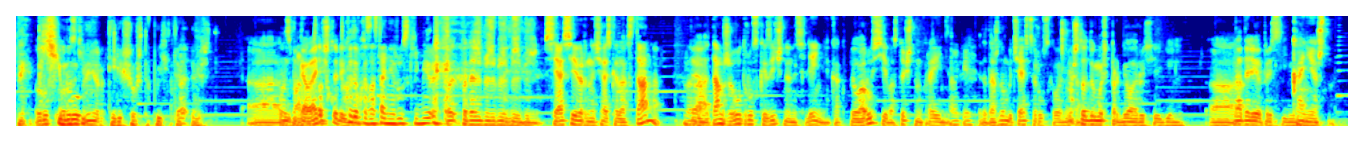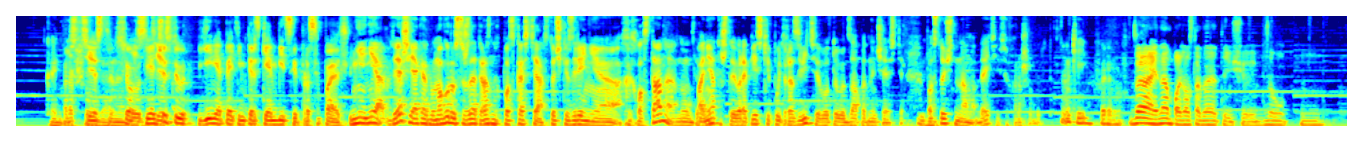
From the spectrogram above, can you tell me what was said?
Русский, Почему русский мир. Ты решил, что Путин так хочет? А, Он смотри, говорит, что ли? Откуда в Казахстане русский мир? Под- Подожди, подожди, подожди, подожди. Вся северная часть Казахстана, Да. а, там живут русскоязычное население, как в Беларуси и Восточной Украине. Окей. Это должно быть частью русского мира. А что думаешь про Белоруссию, Евгений? А, Надо ли ее присоединить? Конечно. Кон- Хорошо, естественно. Все, я естественно. чувствую, Евгений опять имперские амбиции просыпаются. Не-не, понимаешь, я как бы могу рассуждать в разных плоскостях. С точки зрения Хохлостана, ну, понятно, что европейский путь развития вот той вот западной части. Восточный нам отдайте, и все хорошо будет. Окей, fair enough. Да, и нам, пожалуйста, да, это еще, ну,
